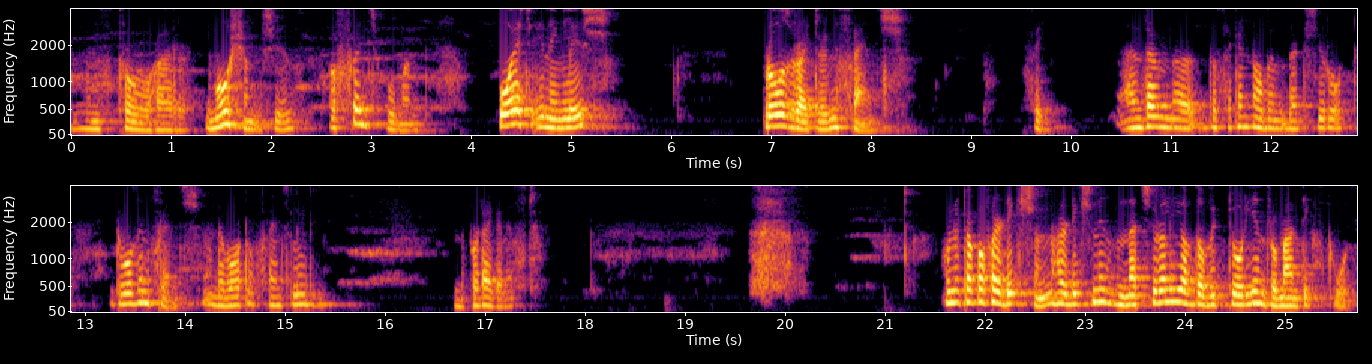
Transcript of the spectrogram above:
Means through her emotion, she is a French woman. Poet in English, prose writer in French. See, and then uh, the second novel that she wrote, it was in French and about a French lady, the protagonist. When you talk of her diction, her diction is naturally of the Victorian Romantic school.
